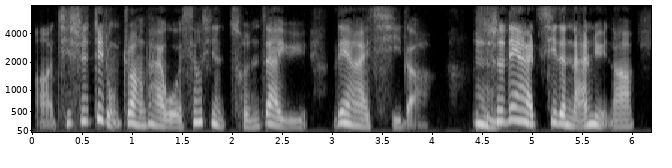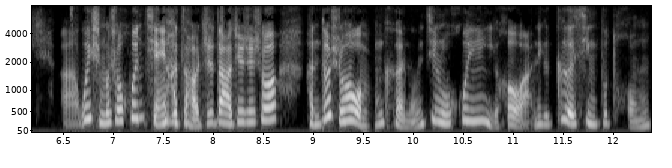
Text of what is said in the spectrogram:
啊，其实这种状态，我相信存在于恋爱期的。就是恋爱期的男女呢，啊，为什么说婚前要早知道？就是说，很多时候我们可能进入婚姻以后啊，那个个性不同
